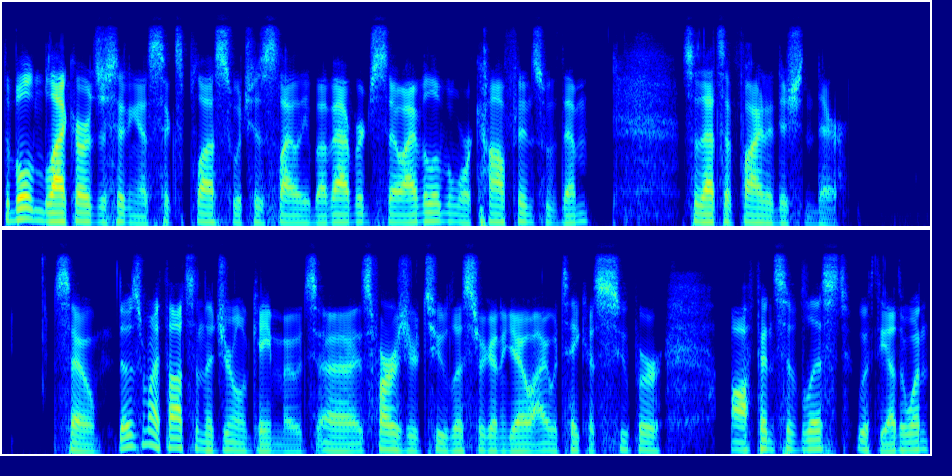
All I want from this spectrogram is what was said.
the bolton blackguards are sitting at six plus which is slightly above average so i have a little bit more confidence with them so that's a fine addition there so those are my thoughts on the general game modes. Uh, as far as your two lists are going to go, I would take a super offensive list with the other one,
